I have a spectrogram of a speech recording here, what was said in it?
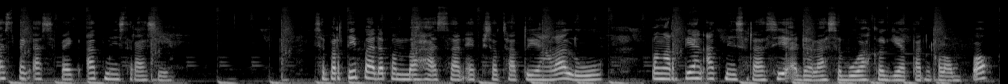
aspek-aspek administrasi. Seperti pada pembahasan episode 1 yang lalu, pengertian administrasi adalah sebuah kegiatan kelompok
